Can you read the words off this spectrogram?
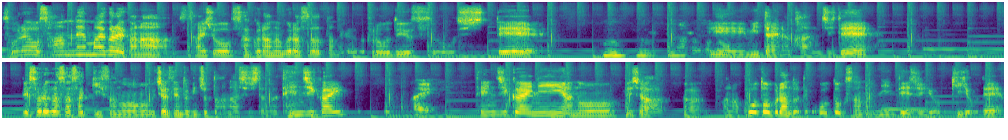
それを3年前ぐらいかな最初桜のグラスだったんだけどプロデュースをして、うんうんうんなるほど。えーみたいな感じででそれがささっきその打ち合わせの時にちょっと話したが展示会？はい。展示会にあの弊社があの江東ブランドって江東区さんの認定事業企業で、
